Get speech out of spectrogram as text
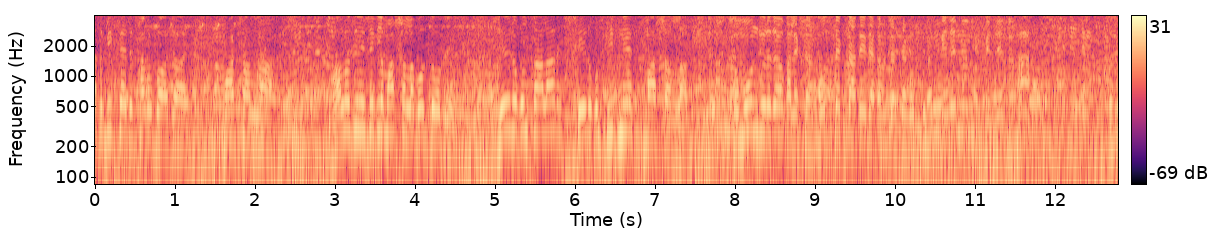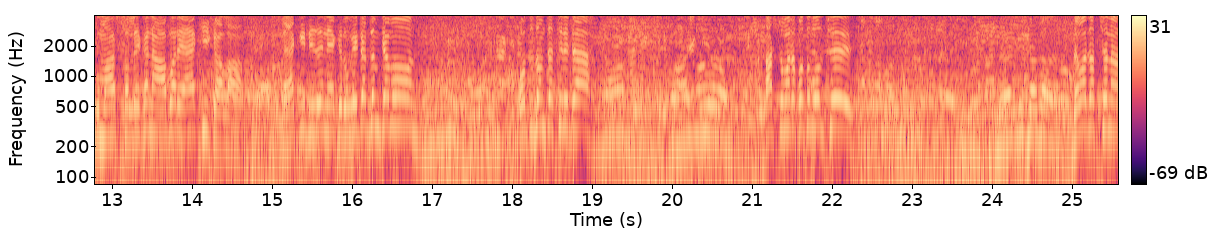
এত বিগ সাইজের ছাগল পাওয়া যায়। মার্শাল্লাহ ভালো জিনিস দেখলে মার্শাল্লাহ বলতে হবে। যেই রকম কালার সেই রকম ফিটনেস মার্শাল্লাহ তো মন জুড়ে দেওয়া কালেকশন প্রত্যেকটাতেই দেখানোর চেষ্টা করতেছি। মার্শাল্লাহ এখানে আবার একই কালার একই ডিজাইন একই রকম এটার দাম কেমন? কত দাম চাচ্ছেন এটা? কাস্টমারে কত বলছে? দেওয়া যাচ্ছে না।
